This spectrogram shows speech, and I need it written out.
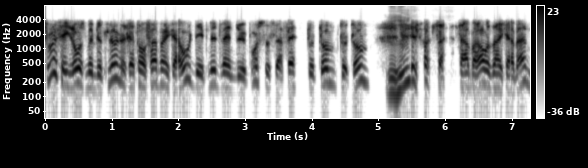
Souvent, ces grosses bébites-là, là, quand on frappe un chaos, des pneus de 22 pouces, ça fait toutoum, toutoum. Et là, ça, ça brasse dans la cabane.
